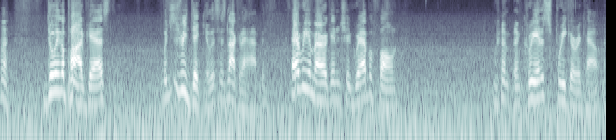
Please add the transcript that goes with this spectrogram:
doing a podcast, which is ridiculous. It's not going to happen Every American should grab a phone and create a Spreaker account.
